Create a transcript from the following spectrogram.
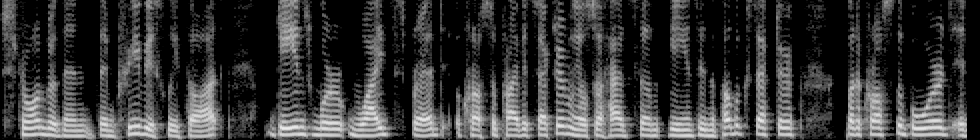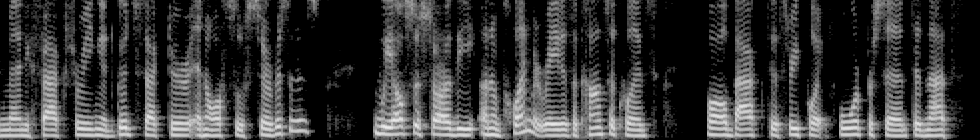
stronger than, than previously thought. Gains were widespread across the private sector, and we also had some gains in the public sector, but across the board in manufacturing and goods sector and also services. We also saw the unemployment rate as a consequence fall back to 3.4%, and that's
